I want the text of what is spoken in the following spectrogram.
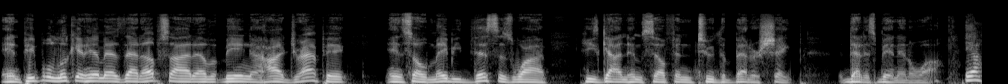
And people look at him as that upside of it being a high draft pick. And so maybe this is why he's gotten himself into the better shape that it's been in a while. Yeah,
